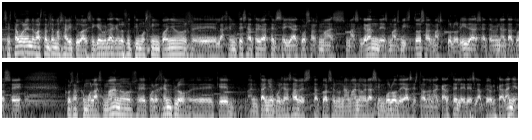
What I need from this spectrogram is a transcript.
se está volviendo bastante más habitual. Sí que es verdad que en los últimos cinco años eh, la gente se atreve a hacerse ya cosas más, más grandes, más vistosas, más coloridas, se atreven a tatuarse cosas como las manos, eh, por ejemplo, eh, que antaño, pues ya sabes, tatuarse en una mano era símbolo de has estado en la cárcel, eres la peor calaña,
